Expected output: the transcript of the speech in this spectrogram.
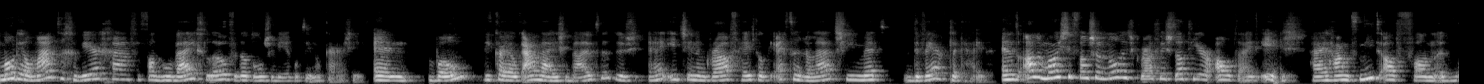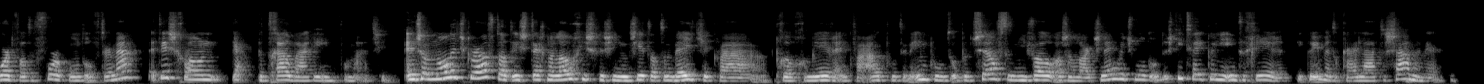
modelmatige weergave van hoe wij geloven dat onze wereld in elkaar zit. En boom, die kan je ook aanwijzen buiten. Dus hè, iets in een graph heeft ook echt een relatie met de werkelijkheid. En het allermooiste van zo'n knowledge graph is dat hij er altijd is. Hij hangt niet af van het woord wat er voorkomt of erna. Het is gewoon ja, betrouwbare informatie. En zo'n knowledge graph, dat is technologisch gezien, zit dat een beetje qua programmeren en qua output en input op hetzelfde niveau als een large language model. Dus die twee kun je integreren. Die kun je met elkaar laten samenwerken.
